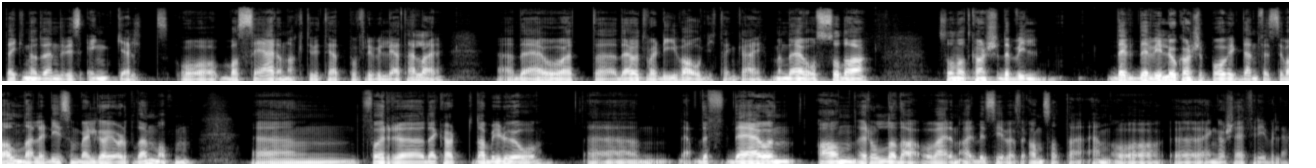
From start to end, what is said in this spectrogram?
det er ikke nødvendigvis enkelt å basere en aktivitet på frivillighet heller. Det er, et, eh, det er, jo et, verdivalg, tenker jeg. Men det er jo også da sånn at kanskje det vil det, det vil jo kanskje påvirke den festivalen, eller de som velger å gjøre det på den måten. Eh, for det er klart, da blir du jo ja, det, det, er jo en annen rolle da å være en arbeidsgiver for ansatte enn å engasjere frivillige.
